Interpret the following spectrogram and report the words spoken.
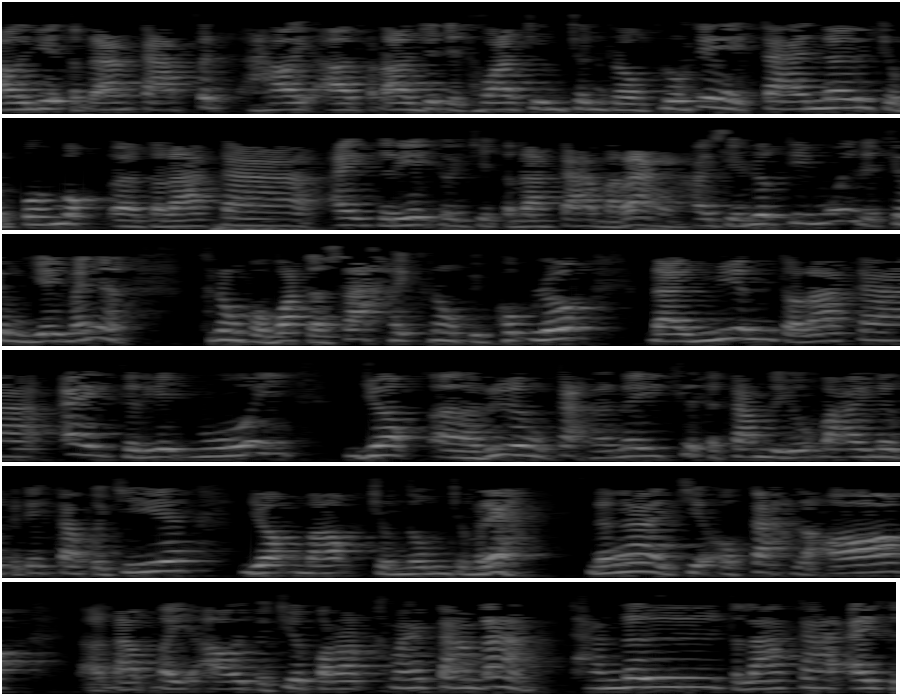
ឲ្យលាតត្រដាងការពិតហើយឲ្យផ្ដល់យុត្តិធម៌ជូនជនរងគ្រោះទេតែនៅចំពោះមុខតឡាការឯករាជ្យដូចជាតឡាការបារាំងហើយជាលើកទី1ដែលខ្ញុំនិយាយមិញក្នុងប្រវត្តិសាស្ត្រហើយក្នុងពិភពលោកដែលមានតឡាការឯករាជ្យមួយ យករឿងករណីឃាតកម្មនយោបាយនៅប្រទេសកម្ពុជាយកមកជំនុំជម្រះនឹងហើយជាឱកាសល្អដើម្បីឲ្យប្រជាពលរដ្ឋខ្មែរតាមដានថានៅតឡាការឯក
